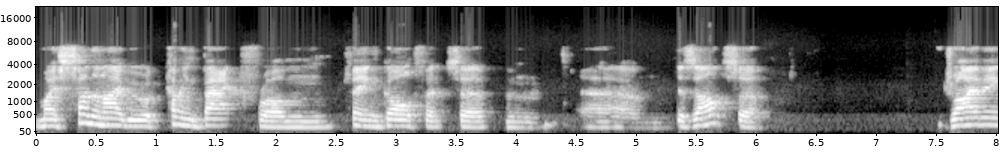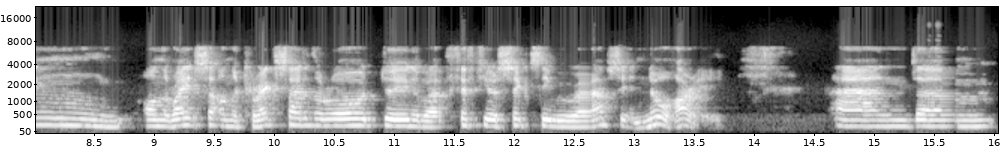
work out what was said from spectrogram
my son and I we were coming back from playing golf at um, um, De Zalze, driving on the right side, on the correct side of the road, doing about 50 or 60. We were absolutely in no hurry, and um,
